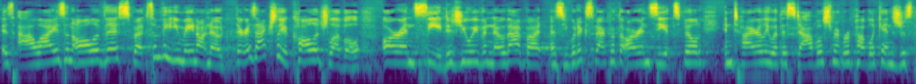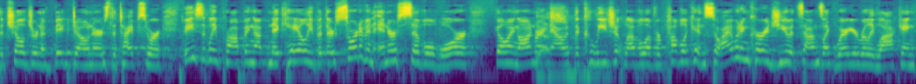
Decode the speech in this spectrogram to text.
as allies in all of this. But something you may not know, there is actually a college level RNC. Did you even know that? But as you would expect with the RNC, it's filled entirely with establishment Republicans, just the children of big donors, the types who are basically propping up Nikki Haley. But there's sort of an inner civil war going on right Yes. now at the collegiate level of Republicans. So I would encourage you, it sounds like where you're really lacking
